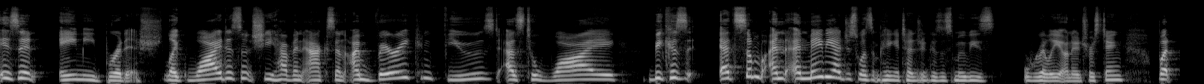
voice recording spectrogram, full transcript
isn't Amy British? Like, why doesn't she have an accent? I'm very confused as to why. Because at some and and maybe I just wasn't paying attention because this movie's really uninteresting. But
